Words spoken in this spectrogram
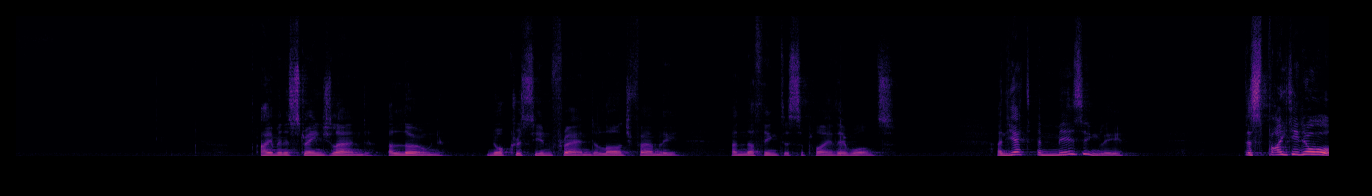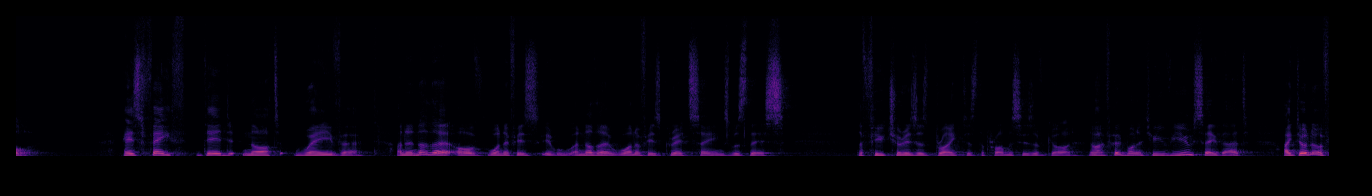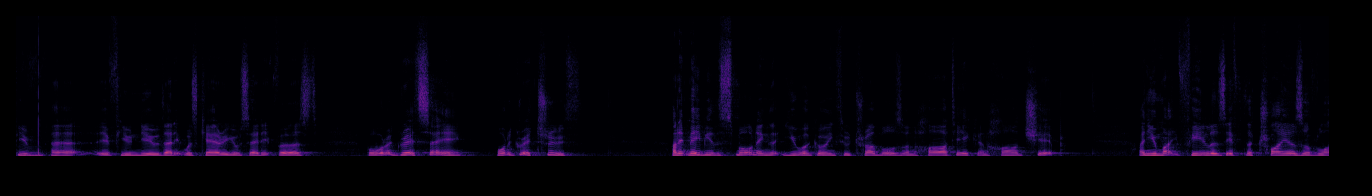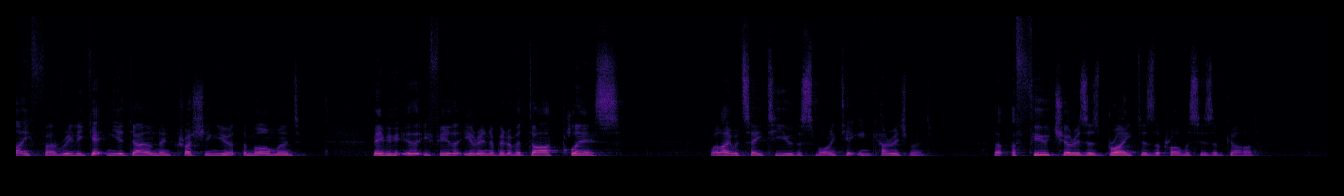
I am in a strange land, alone, no Christian friend, a large family and nothing to supply their wants. And yet, amazingly, despite it all, his faith did not waver. And another of one of his another one of his great sayings was this: "The future is as bright as the promises of God." Now, I've heard one or two of you say that. I don't know if you uh, if you knew that it was Carey who said it first, but what a great saying! What a great truth! And it may be this morning that you are going through troubles and heartache and hardship. And you might feel as if the trials of life are really getting you down and crushing you at the moment. Maybe you feel that you're in a bit of a dark place. Well, I would say to you this morning take encouragement that the future is as bright as the promises of God.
